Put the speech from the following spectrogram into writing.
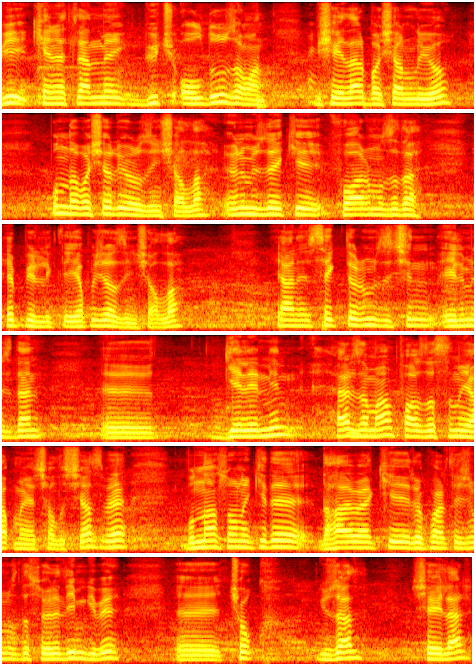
bir kenetlenme güç olduğu zaman bir şeyler başarılıyor. Bunu da başarıyoruz inşallah. Önümüzdeki fuarımızı da hep birlikte yapacağız inşallah. Yani sektörümüz için elimizden e, gelenin her zaman fazlasını yapmaya çalışacağız ve bundan sonraki de daha evvelki röportajımızda söylediğim gibi e, çok güzel şeyler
